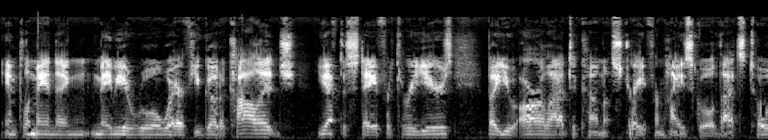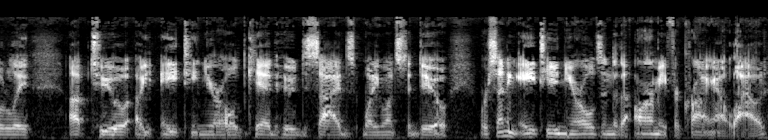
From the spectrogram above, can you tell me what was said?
implementing maybe a rule where if you go to college you have to stay for three years, but you are allowed to come straight from high school. That's totally up to a 18 year old kid who decides what he wants to do. We're sending 18 year olds into the army for crying out loud.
